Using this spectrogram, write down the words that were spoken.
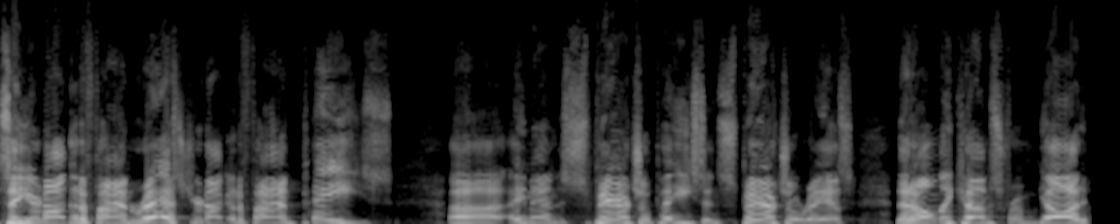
See, you're not going to find rest. You're not going to find peace. Uh, amen. Spiritual peace and spiritual rest that only comes from God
